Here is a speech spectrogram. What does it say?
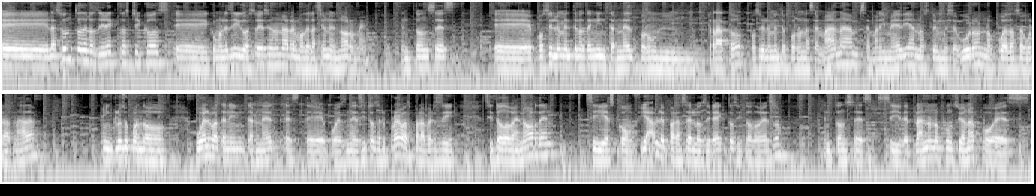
Eh, el asunto de los directos, chicos, eh, como les digo, estoy haciendo una remodelación enorme. Entonces, eh, posiblemente no tenga internet por un rato, posiblemente por una semana, semana y media, no estoy muy seguro, no puedo asegurar nada. incluso cuando vuelva a tener internet, este, pues necesito hacer pruebas para ver si, si todo va en orden, si es confiable para hacer los directos y todo eso. Entonces, si de plano no funciona, pues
